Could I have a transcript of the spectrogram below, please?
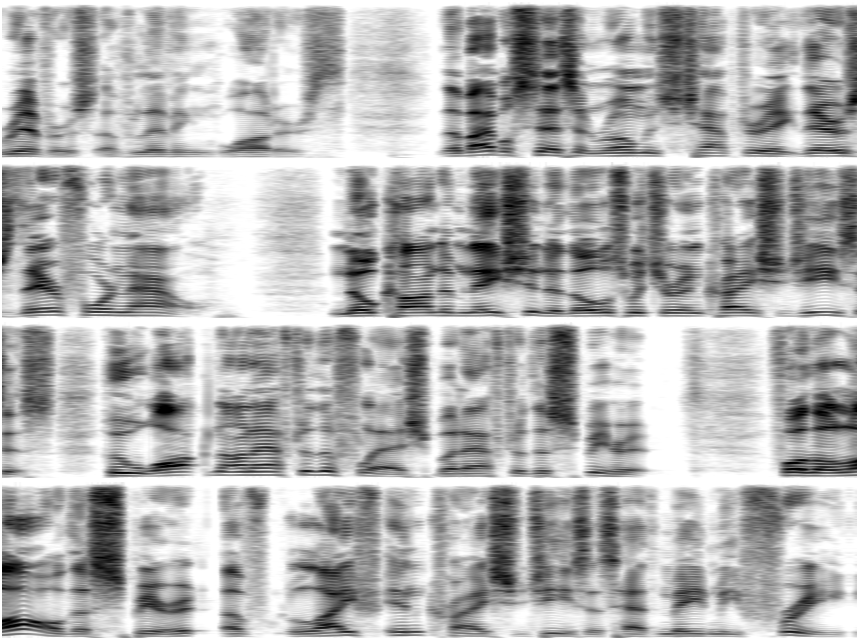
rivers of living waters. The Bible says in Romans chapter 8, there's therefore now no condemnation to those which are in Christ Jesus, who walk not after the flesh, but after the Spirit. For the law of the Spirit of life in Christ Jesus hath made me free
